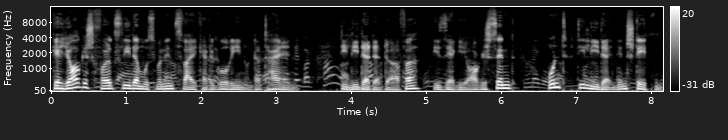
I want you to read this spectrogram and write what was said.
Georgische Volkslieder muss man in zwei Kategorien unterteilen. Die Lieder der Dörfer, die sehr georgisch sind, und die Lieder in den Städten.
